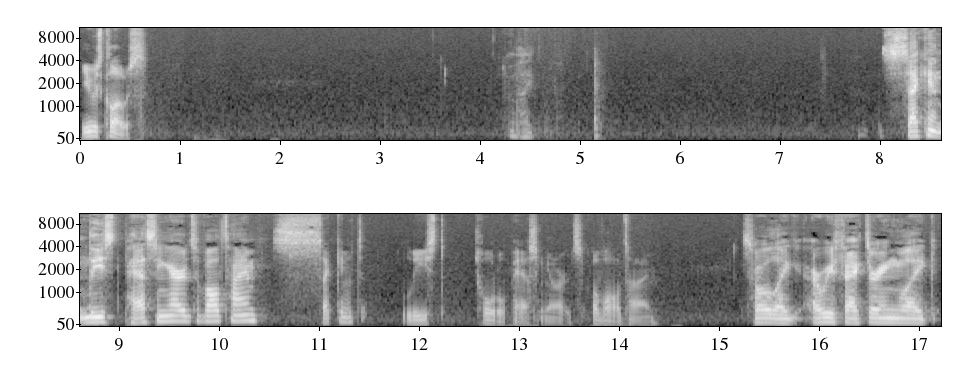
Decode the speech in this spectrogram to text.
He was close. Like second least passing yards of all time. Second least total passing yards of all time. So like, are we factoring like,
